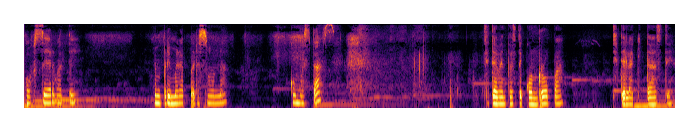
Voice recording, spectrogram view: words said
Obsérvate en primera persona cómo estás. Si te aventaste con ropa, si te la quitaste.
